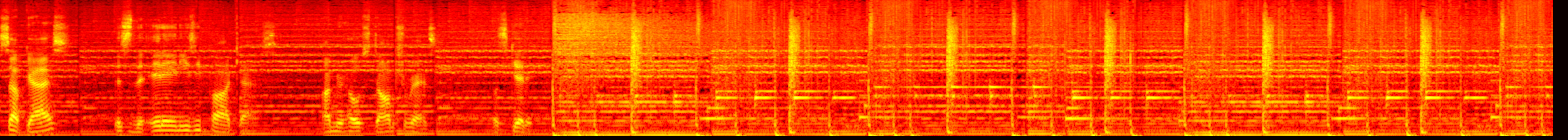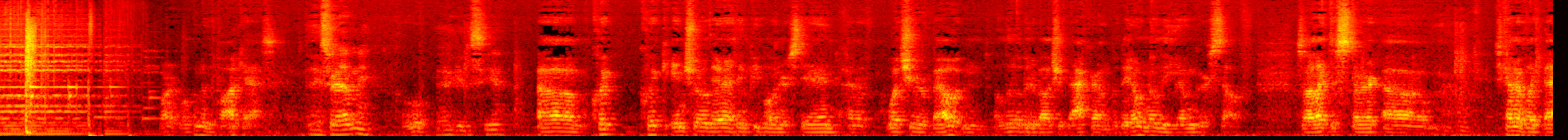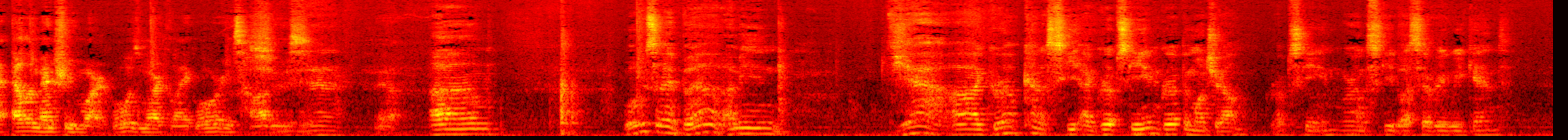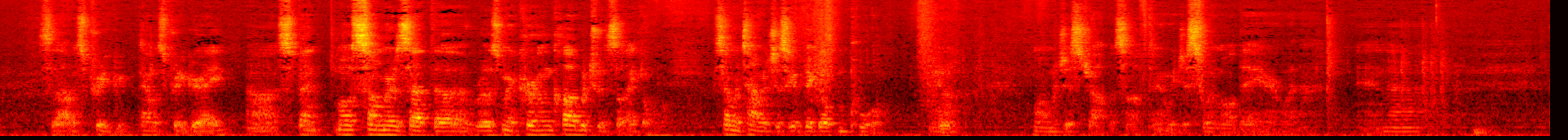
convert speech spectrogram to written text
What's up, guys? This is the It Ain't Easy podcast. I'm your host, Dom Sharanson. Let's get it. Marc, welcome to the podcast. Thanks for having me. Cool. Yeah, good to see you. Um, quick, quick intro there. I think people understand kind of what you're about and a little bit about your background, but they don't know the younger self. So I like to start um, it's kind of like that elementary Marc. What was Marc like? What were his hobbies? Yeah. Yeah. Um, what was I about? I mean, yeah, uh, I grew up kind of ski. I grew up skiing. Grew up in Montreal. Grew up skiing. We're on a ski bus every weekend, so that was pretty. That was pretty great. Uh, spent most summers at the Rosemère Curling Club, which was like summertime was just a big open pool. You know, mom would just drop us off there, and we'd just swim all day or whatnot. And uh,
